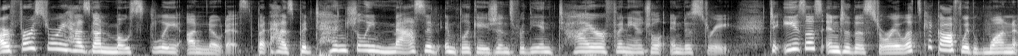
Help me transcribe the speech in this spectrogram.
Our first story has gone mostly unnoticed, but has potentially massive implications for the entire financial industry. To ease us into this story, let's kick off with one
